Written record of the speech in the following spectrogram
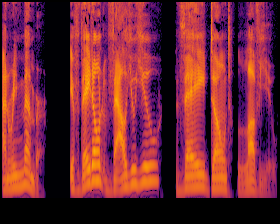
And remember, if they don't value you, they don't love you.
